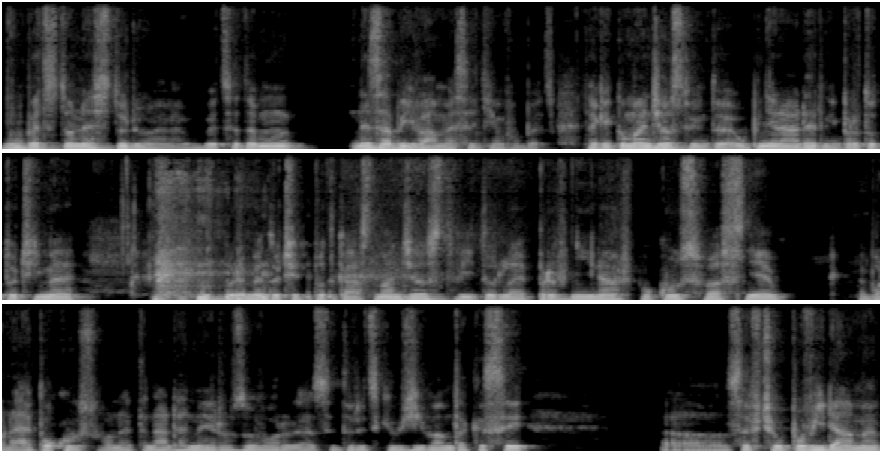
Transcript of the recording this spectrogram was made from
Vůbec to nestudujeme, vůbec se tomu nezabýváme se tím vůbec. Tak jako manželstvím, to je úplně nádherný, proto točíme, budeme točit podcast manželství, tohle je první náš pokus vlastně, nebo ne pokus, on je ten nádherný rozhovor, já si to vždycky užívám, tak si uh, se včou povídáme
